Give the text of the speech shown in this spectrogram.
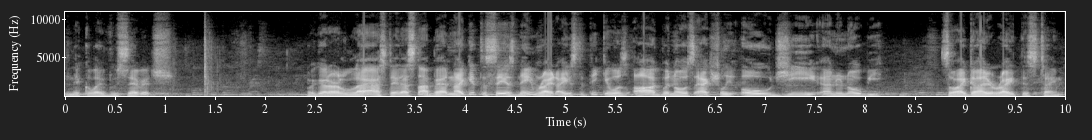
Nikolai Vucevic. We got our last. Hey, that's not bad. And I get to say his name right. I used to think it was Og, but no, it's actually OG Anunoby. So I got it right this time.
